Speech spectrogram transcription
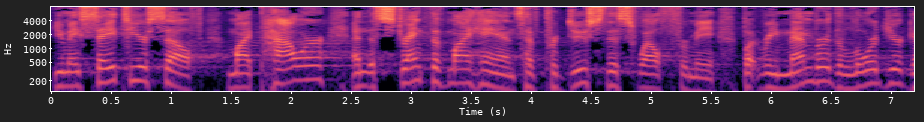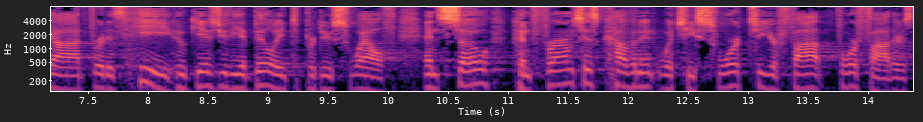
You may say to yourself, My power and the strength of my hands have produced this wealth for me. But remember the Lord your God, for it is He who gives you the ability to produce wealth, and so confirms His covenant which He swore to your forefathers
